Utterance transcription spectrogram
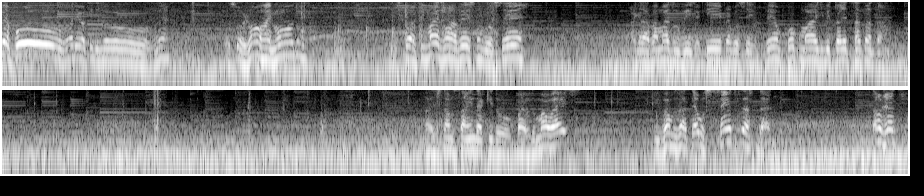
meu povo, olha eu aqui de novo, né? Eu sou João Raimundo, estou aqui mais uma vez com você para gravar mais um vídeo aqui para você ver um pouco mais de Vitória de Santo Antão. Nós estamos saindo aqui do bairro do Maués e vamos até o centro da cidade. Então, gente,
